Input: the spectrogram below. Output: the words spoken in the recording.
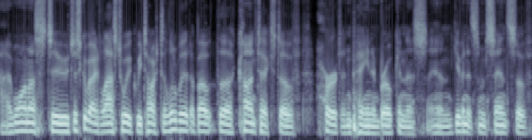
I want us to just go back to last week. We talked a little bit about the context of hurt and pain and brokenness and giving it some sense of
